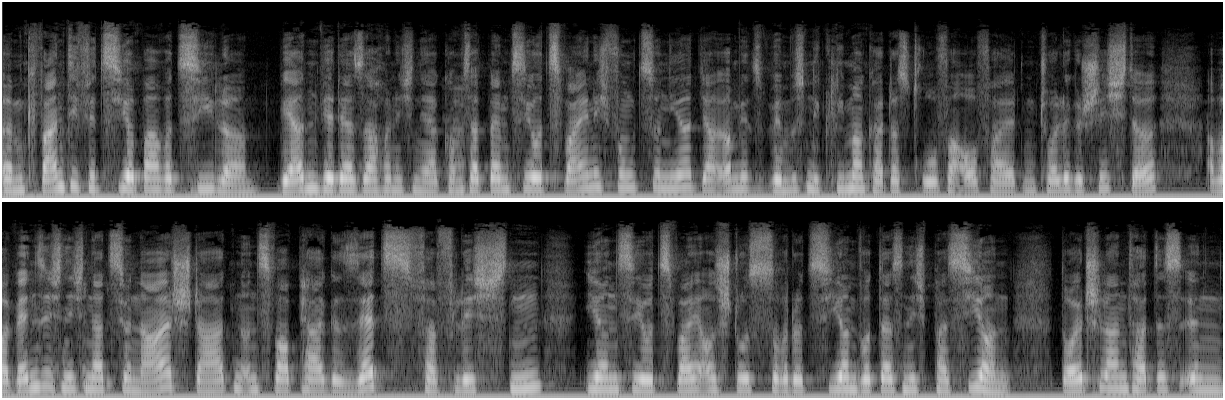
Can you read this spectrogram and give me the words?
ähm, quantifizierbare Ziele werden wir der Sache nicht näher kommen. Es hat beim CO2 nicht funktioniert. Ja, irgendwie, wir müssen die Klimakatastrophe aufhalten. Tolle Geschichte. Aber wenn sich nicht Nationalstaaten und zwar per Gesetz verpflichten, ihren CO2-Ausstoß zu reduzieren, wird das nicht passieren. Deutschland hat es in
